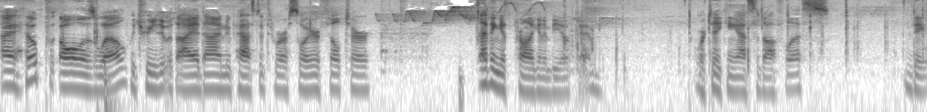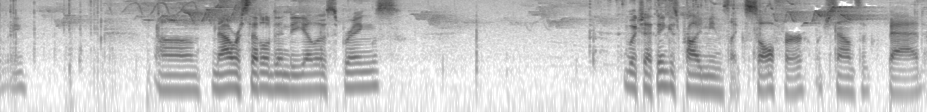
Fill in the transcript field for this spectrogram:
I hope all is well. We treated it with iodine. We passed it through our Sawyer filter. I think it's probably going to be okay. We're taking acidophilus daily. Um, now we're settled into Yellow Springs, which I think is probably means like sulfur, which sounds like bad.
